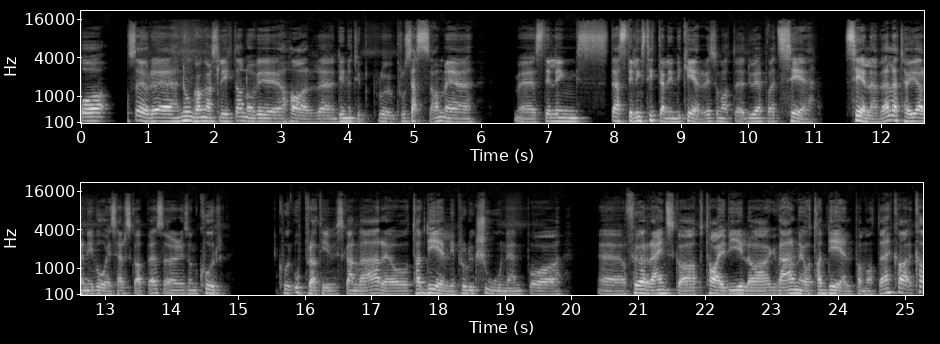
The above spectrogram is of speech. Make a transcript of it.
Og så er jo det noen ganger slik da, når vi har eh, denne type prosesser med, med stillings, der stillingstittelen indikerer liksom at eh, du er på et C-level, et høyere nivå i selskapet, så er det liksom hvor, hvor operativ skal en være og ta del i produksjonen på Uh, føre regnskap, ta i bilag, være med og ta del, på en måte. Hva, hva,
